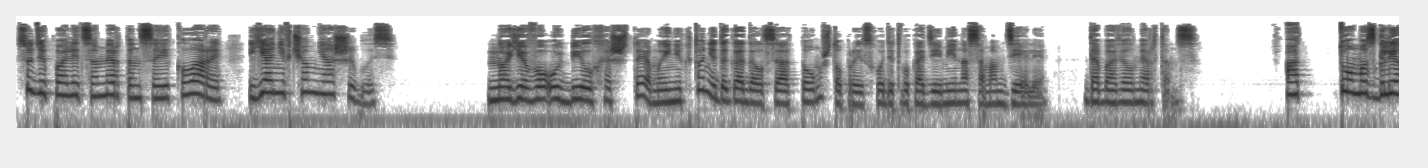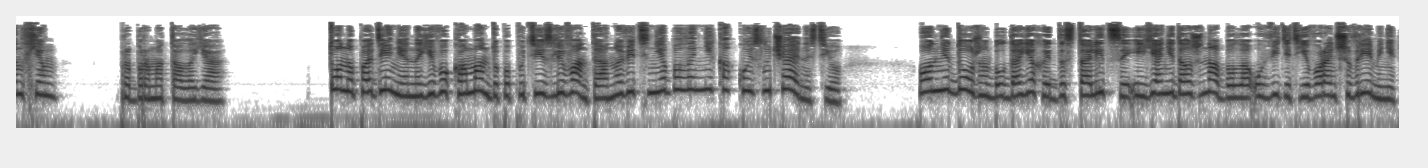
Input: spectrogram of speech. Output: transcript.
Судя по лицам Мертенса и Клары, я ни в чем не ошиблась. Но его убил Хэштем, и никто не догадался о том, что происходит в Академии на самом деле, — добавил Мертенс. «А Томас Гленхем?» — пробормотала я. То нападение на его команду по пути из Леванты, оно ведь не было никакой случайностью. Он не должен был доехать до столицы, и я не должна была увидеть его раньше времени,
